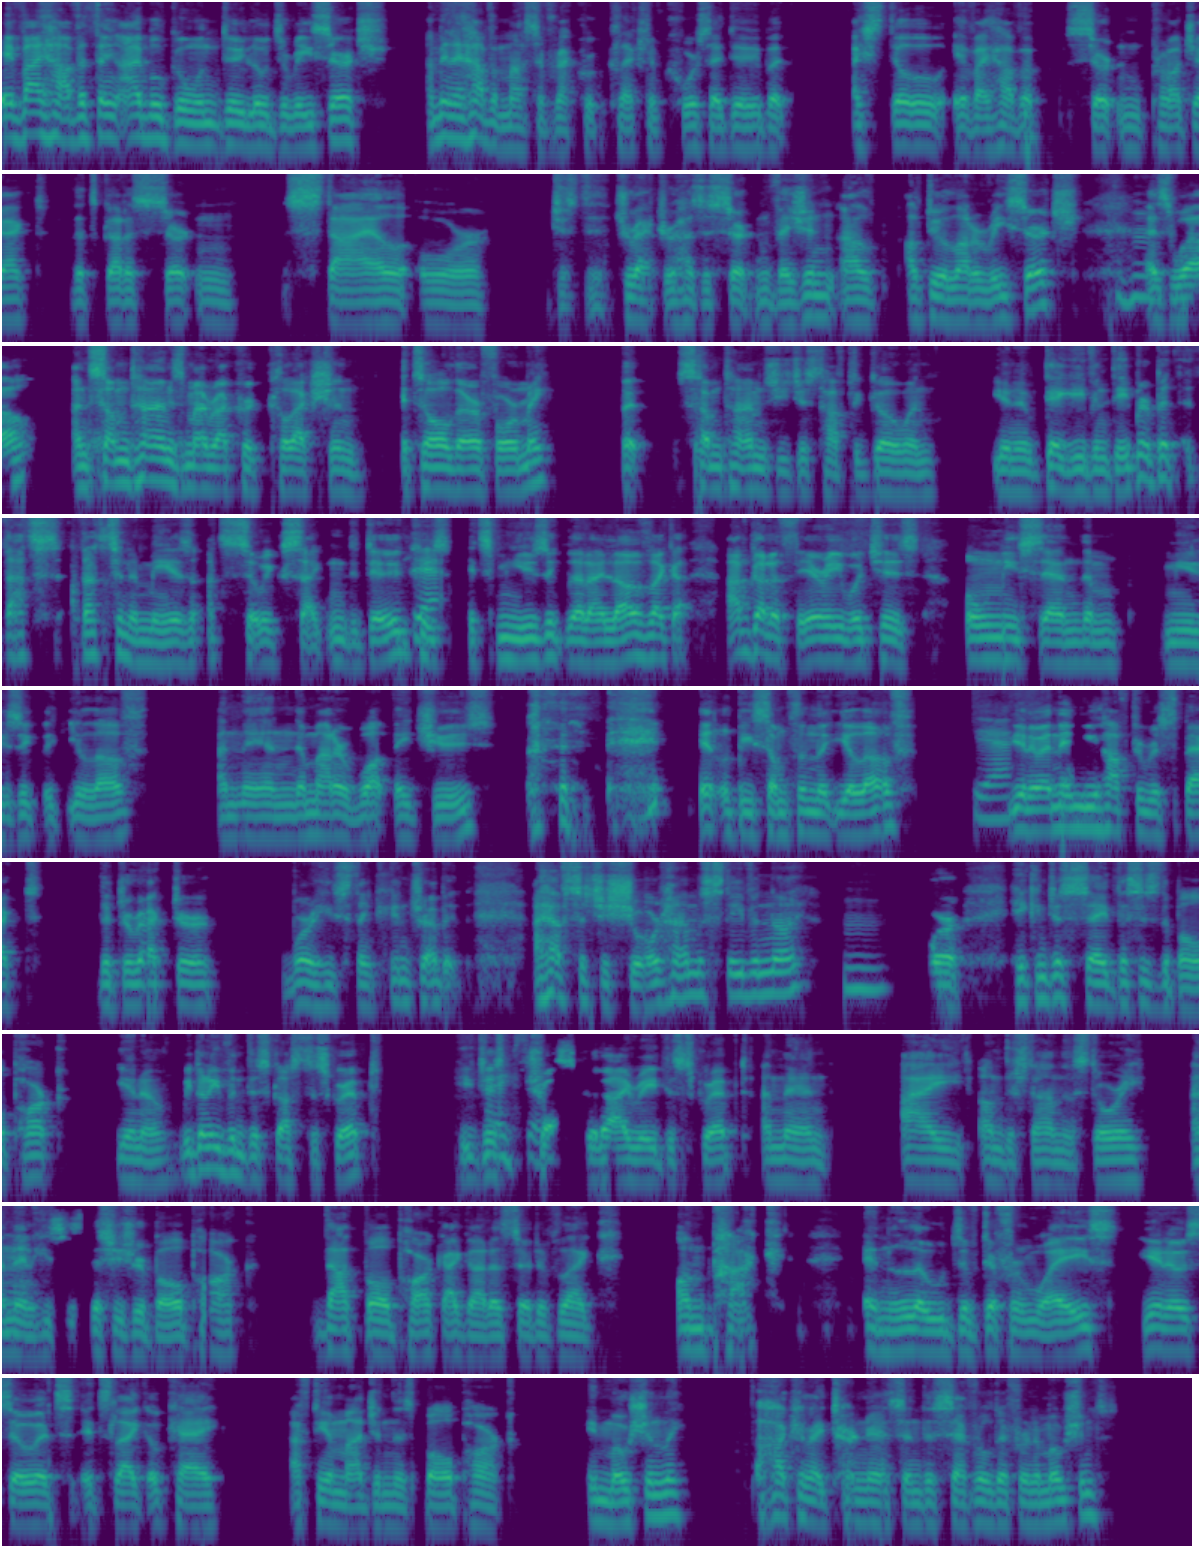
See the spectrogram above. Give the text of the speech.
if I have a thing, I will go and do loads of research. I mean, I have a massive record collection, of course I do, but I still, if I have a certain project that's got a certain style or just the director has a certain vision, I'll I'll do a lot of research Mhm. as well. And sometimes my record collection, it's all there for me. Sometimes you just have to go and, you know, dig even deeper. But that's that's an amazing that's so exciting to do because Yeah. it's music that I love. Like I, I've got a theory which is only send them music that you love. And then no matter what they choose, it'll be something that you love Yeah. you know, and then you have to respect the director where he's thinking. But I have such a shorthand with Steven now, Mm. where he can just say, "This is the ballpark." You know, we don't even discuss the script. He just trusts that I read the script, and then I understand the story, and then he says, "This is your ballpark." That ballpark, I gotta sort of like unpack in loads of different ways. You know, so it's it's like okay, I have to imagine this ballpark emotionally. How can I turn this into several different emotions?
